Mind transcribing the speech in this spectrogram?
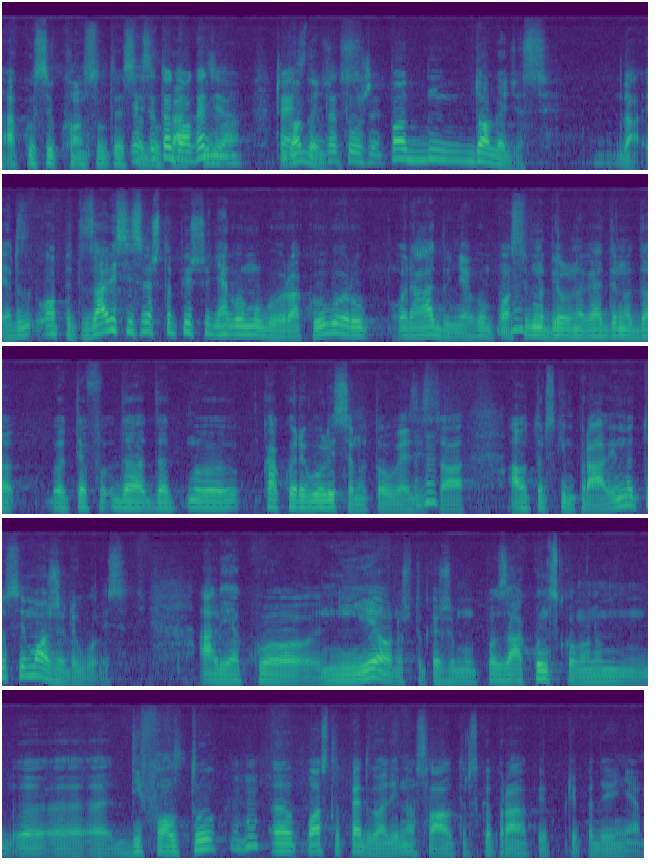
ako se konsultuje sa advokatima. Je se to događa često događa da tuže? Pa događa se. Da, jer opet, zavisi sve što piše u njegovom ugovoru. Ako je ugovor o radu njegovom posebno bilo navedeno da, te, da, da, kako je regulisano to u vezi sa autorskim pravima, to se može regulisati ali ako nije, ono što kažemo, po zakonskom onom uh, defaultu, uh -huh. uh, posle pet godina sva autorska prava pripadaju njemu.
